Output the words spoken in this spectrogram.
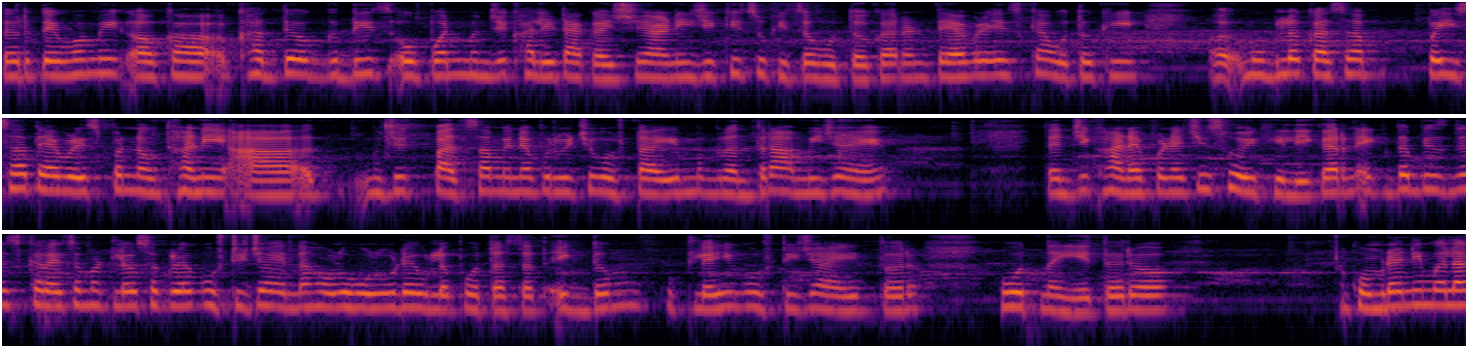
तर तेव्हा मी का खा खाद्य अगदीच ओपन म्हणजे खाली टाकायचे आणि जे की चुकीचं होतं. कारण त्यावेळेस काय होतं की मुबलक असा पैसा त्यावेळेस पण नव्हता आणि आ, म्हणजे पाच सहा महिन्यापूर्वीची गोष्ट आहे. मग नंतर आम्ही जे आहे त्यांची खाण्यापिण्याची सोय केली. कारण एकदा बिझनेस करायचं म्हटल्यावर सगळ्या गोष्टी ज्या आहेत ना हळूहळू डेव्हलप होत असतात. एकदम कुठल्याही गोष्टी ज्या आहेत तर होत नाही आहे तर कोंबड्यांनी मला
